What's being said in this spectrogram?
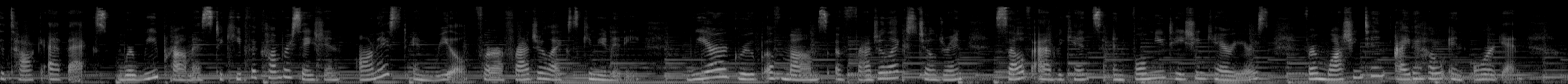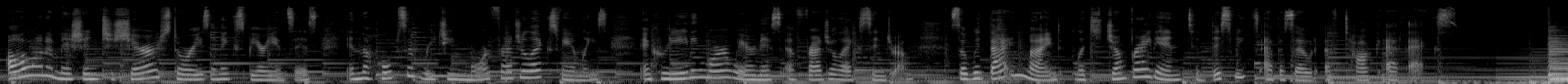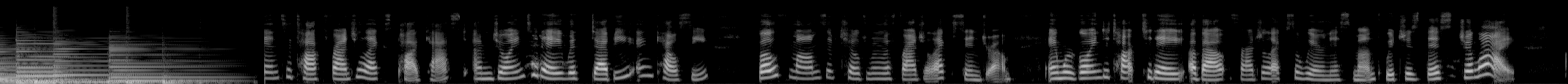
to Talk FX, where we promise to keep the conversation honest and real for our Fragile X community. We are a group of moms of Fragile X children, self advocates, and full mutation carriers from Washington, Idaho, and Oregon all on a mission to share our stories and experiences in the hopes of reaching more Fragile X families and creating more awareness of Fragile X syndrome. So, with that in mind, let's jump right into this week's episode of Talk FX. To Talk Fragile X podcast, I'm joined today with Debbie and Kelsey, both moms of children with Fragile X syndrome. And we're going to talk today about Fragile X Awareness Month, which is this July.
